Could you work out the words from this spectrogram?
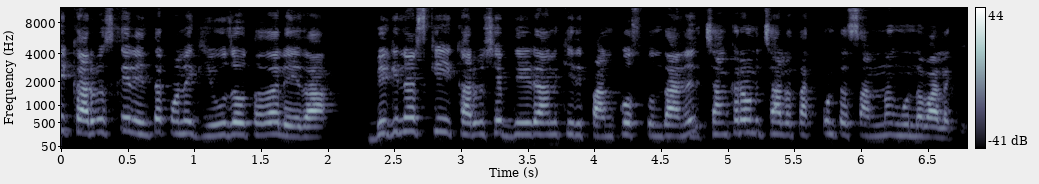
ఈ కర్వ్ స్కేల్ ఇంత కొనకి యూజ్ అవుతుందా లేదా? బిగినర్స్కి ఈ కర్వ్ షేప్ తీయడానికి ఇది పనికొస్తుందా అనేది చంకరౌండ్ చాలా తక్కువ ఉంటుంది సన్నంగా ఉన్న వాళ్ళకి.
